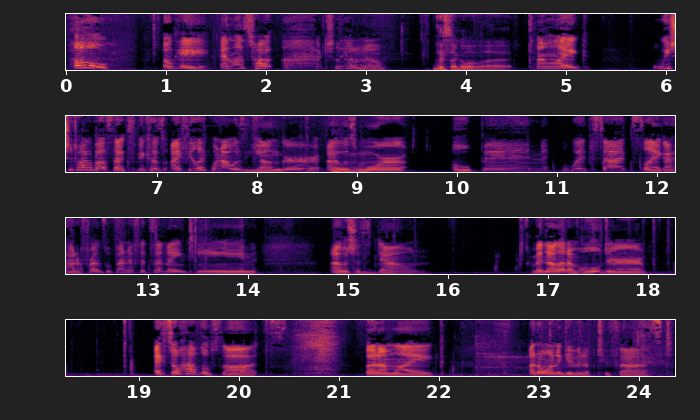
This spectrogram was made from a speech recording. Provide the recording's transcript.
oh, okay. And let's talk. Actually, I don't know. There's like a uh, I'm like, we should talk about sex because I feel like when I was younger, I was Mhm. more open with sex. Like, I had a friends with benefits at 19. I was just down. But now that I'm older, I still have those thoughts. But I'm like, I don't want to give it up too fast.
